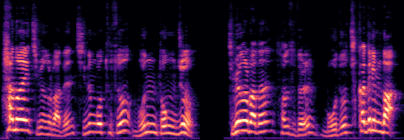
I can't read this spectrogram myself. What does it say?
한화의 지명을 받은 지능고 투수 문동주, 지명을 받은 선수들 모두 축하드립니다.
